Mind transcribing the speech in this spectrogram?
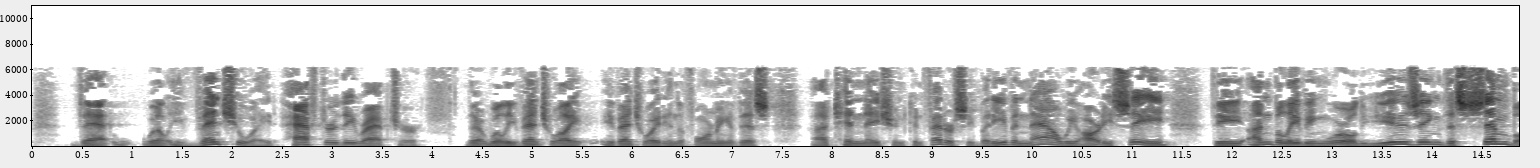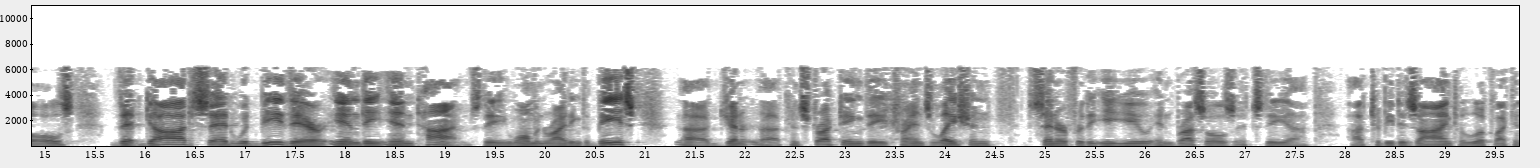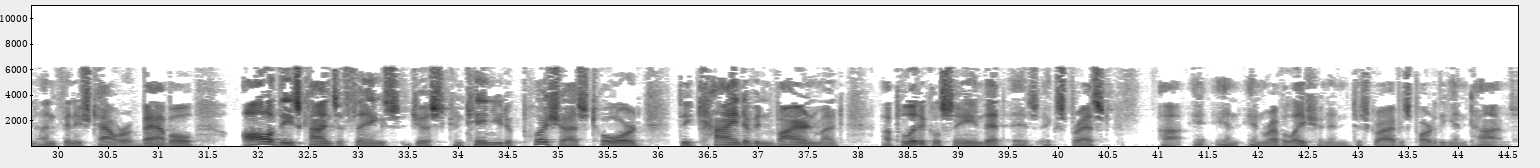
that will eventuate after the rapture, that will eventuate, eventuate in the forming of this uh, ten nation confederacy. But even now we already see the unbelieving world using the symbols that God said would be there in the end times. The woman riding the beast, uh, uh, constructing the translation center for the EU in Brussels. It's the uh, uh, to be designed to look like an unfinished Tower of Babel. All of these kinds of things just continue to push us toward the kind of environment, a political scene that is expressed uh, in, in Revelation and described as part of the end times.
